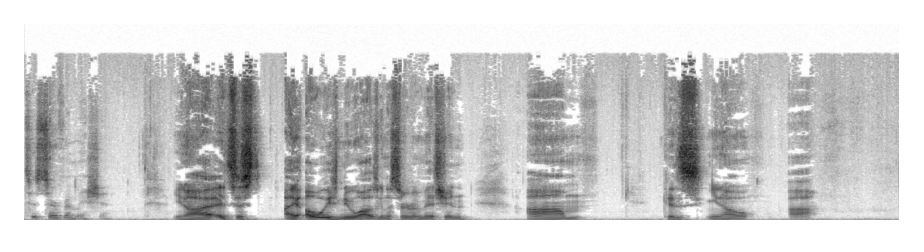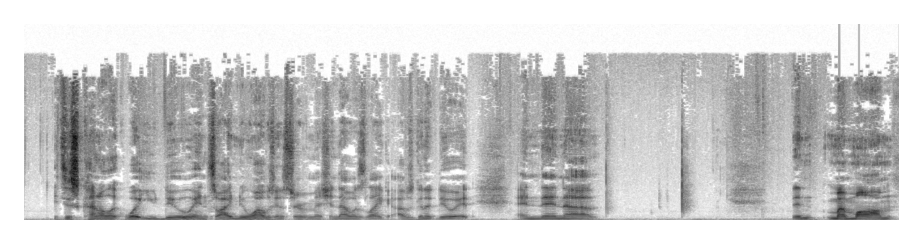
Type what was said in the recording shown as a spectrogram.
to serve a mission? You know, it's just I always knew I was going to serve a mission, because you know, uh, it's just kind of like what you do, and so I knew I was going to serve a mission. That was like I was going to do it, and then uh, then my mom,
